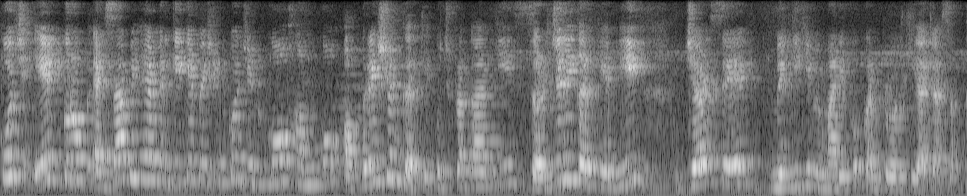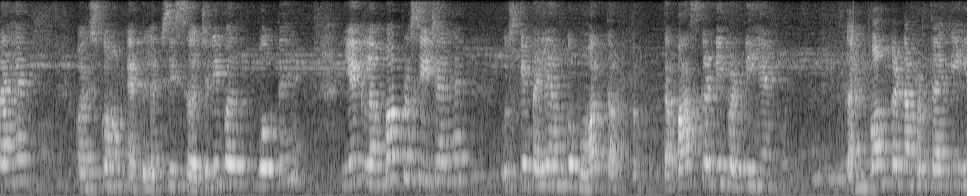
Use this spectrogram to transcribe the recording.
कुछ एक ग्रुप ऐसा भी है मिर्गी के पेशेंट को जिनको हमको ऑपरेशन करके कुछ प्रकार की सर्जरी करके भी जड़ से मिर्गी की बीमारी को कंट्रोल किया जा सकता है और इसको हम एपिलेप्सी सर्जरी बोलते हैं। ये एक लंबा प्रोसीजर है। उसके पहले हमको बहुत तप, तपास करनी पड़ती है। कंफर्म करना पड़ता है कि ये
